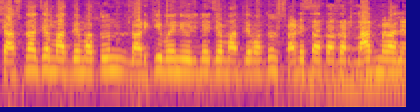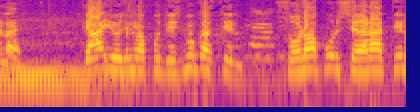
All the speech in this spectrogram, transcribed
शासनाच्या माध्यमातून लाडकी बहीण योजनेच्या माध्यमातून साडेसात हजार लाभ मिळालेला आहे. त्या योजने बापू देशमुख असतील सोलापूर शहरातील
